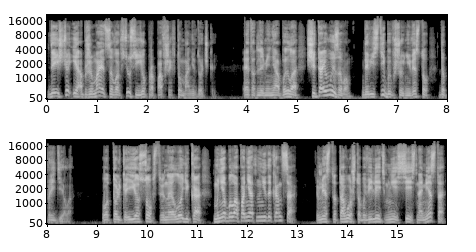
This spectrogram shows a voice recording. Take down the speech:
да еще и обжимается вовсю с ее пропавшей в тумане дочкой. Это для меня было, считай, вызовом, довести бывшую невесту до предела. Вот только ее собственная логика мне была понятна не до конца. Вместо того, чтобы велеть мне сесть на место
